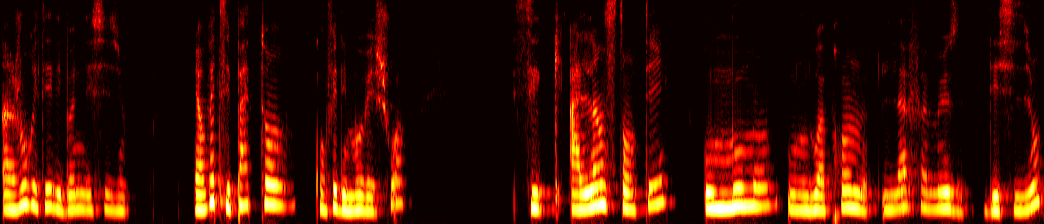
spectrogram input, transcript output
un jour, étaient des bonnes décisions. Et en fait, c'est pas tant qu'on fait des mauvais choix, c'est qu'à l'instant T, au moment où on doit prendre la fameuse décision,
